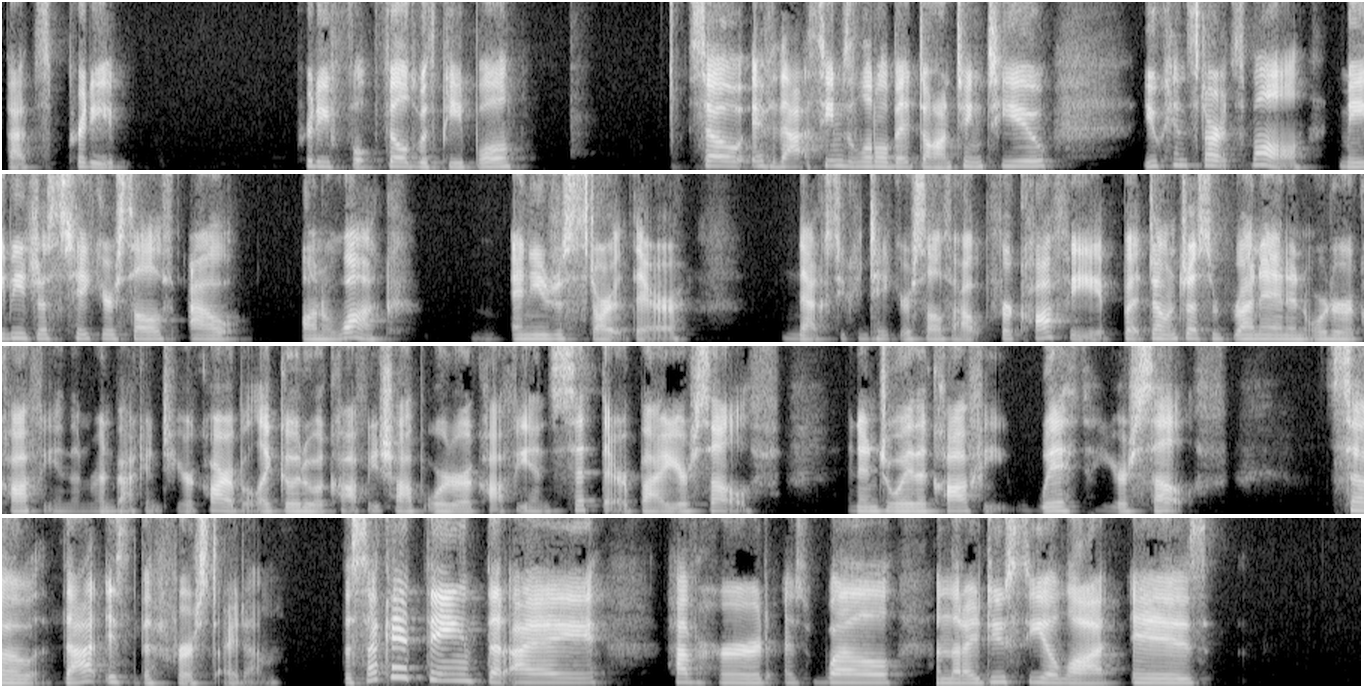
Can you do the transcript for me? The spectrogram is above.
that's pretty pretty full, filled with people. So, if that seems a little bit daunting to you, you can start small. Maybe just take yourself out on a walk and you just start there. Next, you can take yourself out for coffee, but don't just run in and order a coffee and then run back into your car, but like go to a coffee shop, order a coffee, and sit there by yourself and enjoy the coffee with yourself. So, that is the first item. The second thing that I have heard as well, and that I do see a lot is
